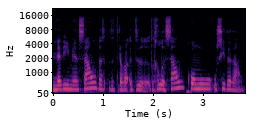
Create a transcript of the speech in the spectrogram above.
na dimensão de, de, de relação com o, o, cidadão,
